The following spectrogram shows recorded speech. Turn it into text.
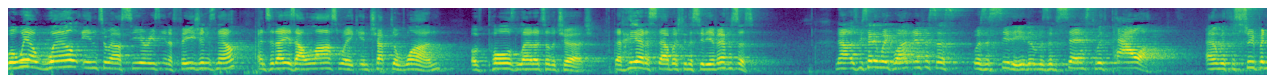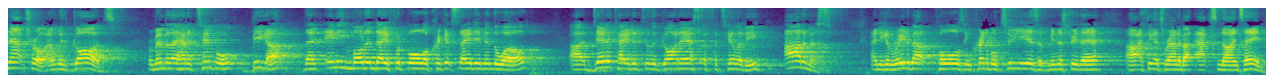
Well, we are well into our series in Ephesians now, and today is our last week in chapter 1 of Paul's letter to the church that he had established in the city of Ephesus. Now, as we said in week 1, Ephesus was a city that was obsessed with power and with the supernatural and with gods. Remember, they had a temple bigger than any modern day football or cricket stadium in the world uh, dedicated to the goddess of fertility, Artemis. And you can read about Paul's incredible two years of ministry there. Uh, I think it's around about Acts 19.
